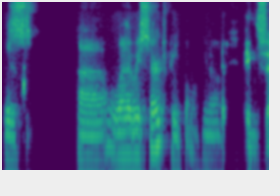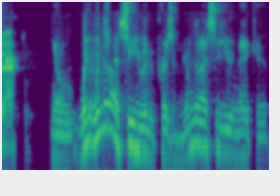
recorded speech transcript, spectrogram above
is uh, whether we serve people. You know, Exactly. You know, when, when did I see you in prison? When did I see you naked?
